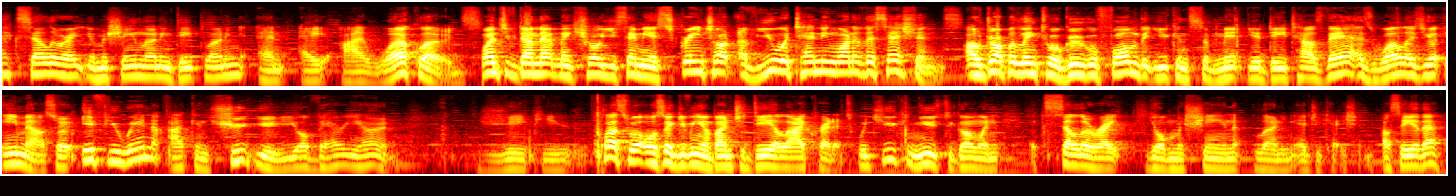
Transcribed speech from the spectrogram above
accelerate your machine learning, deep learning, and AI workloads. Once you've done that, make sure you send me a screenshot of you attending one of the sessions. I'll drop a link to a Google form that you can submit your details there as well as your email. So if you win, I can shoot you your very own GPU. Plus, we're also giving you a bunch of DLI credits, which you can use to go and accelerate your machine learning education. I'll see you there.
